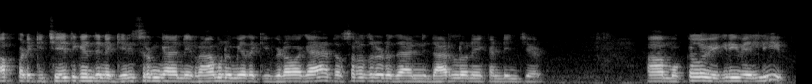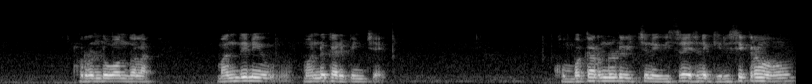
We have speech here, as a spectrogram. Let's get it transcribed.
అప్పటికి చేతికందిన గిరిశృంగాన్ని రాముని మీదకి విడవగా దశరథుడు దాన్ని దారిలోనే ఖండించాడు. ఆ మొక్కలు ఎగిరి వెళ్ళి రెండు వందల మందిని మన్ను కరిపించాయి. కుంభకర్ణుడు ఇచ్చిన విశ్లేషణ గిరిశిఖరం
